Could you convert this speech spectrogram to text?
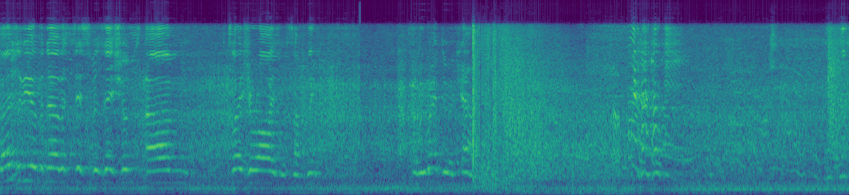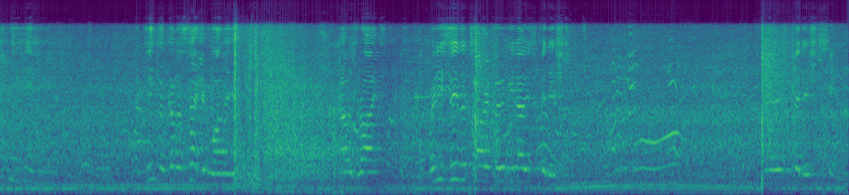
those of you of a nervous disposition, um, close your eyes or something. So we won't do a count. I think I've got a second one in. I was right. When you see the turret move, you know it's finished. Finished.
